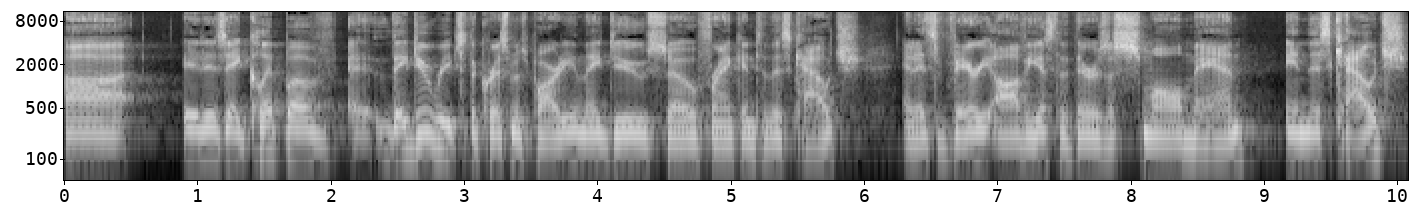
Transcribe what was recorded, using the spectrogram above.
Uh, it is a clip of, uh, they do reach the Christmas party and they do sew Frank into this couch. And it's very obvious that there is a small man in this couch.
